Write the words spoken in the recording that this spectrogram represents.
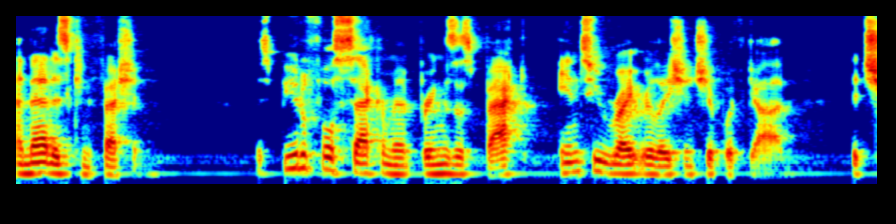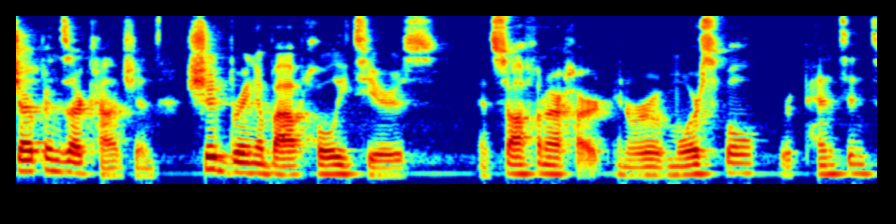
and that is confession. This beautiful sacrament brings us back into right relationship with God. It sharpens our conscience, should bring about holy tears, and soften our heart in a remorseful, repentant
